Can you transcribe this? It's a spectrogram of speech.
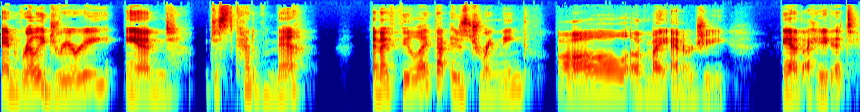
and really dreary and just kind of meh. And I feel like that is draining all of my energy and I hate it.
